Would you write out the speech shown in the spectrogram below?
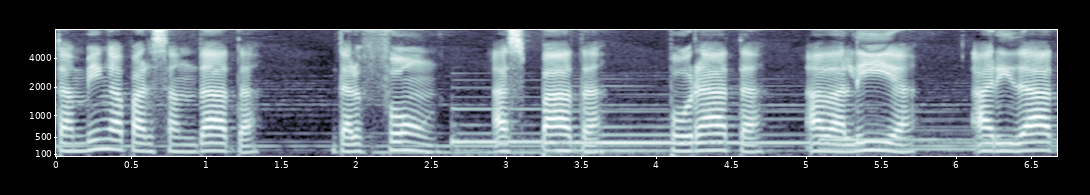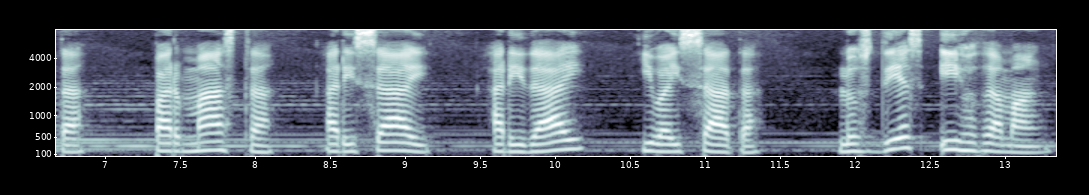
también a Parsandata, Dalfón, Aspata, Porata, Adalía, Aridata, Parmasta, Arisai, Aridai y Baisata, los diez hijos de Amán,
